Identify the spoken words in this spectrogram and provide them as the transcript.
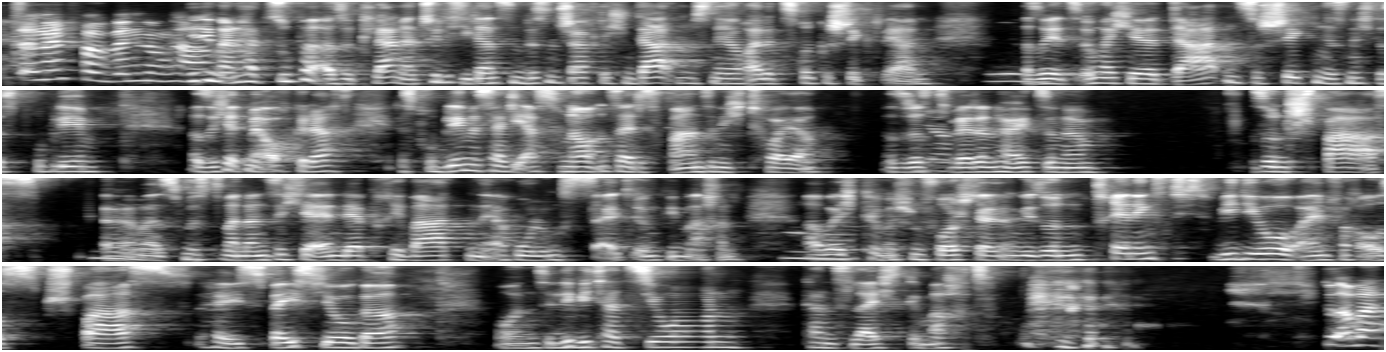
Internetverbindung haben. Nee, man hat super, also klar, natürlich, die ganzen wissenschaftlichen Daten müssen ja auch alle zurückgeschickt werden. Also jetzt irgendwelche Daten zu schicken, ist nicht das Problem. Also ich hätte mir auch gedacht, das Problem ist halt, die Astronautenzeit ist wahnsinnig teuer. Also das ja. wäre dann halt so, eine, so ein Spaß. Mhm. Das müsste man dann sicher in der privaten Erholungszeit irgendwie machen. Mhm. Aber ich könnte mir schon vorstellen, irgendwie so ein Trainingsvideo einfach aus Spaß, hey, Space Yoga, und Levitation ganz leicht gemacht. du, aber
